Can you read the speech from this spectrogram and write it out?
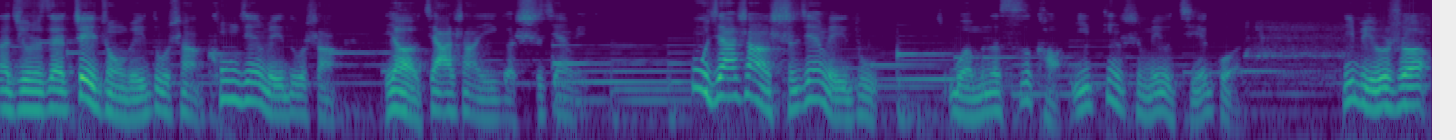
那就是在这种维度上，空间维度上要加上一个时间维度。不加上时间维度，我们的思考一定是没有结果的。你比如说，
